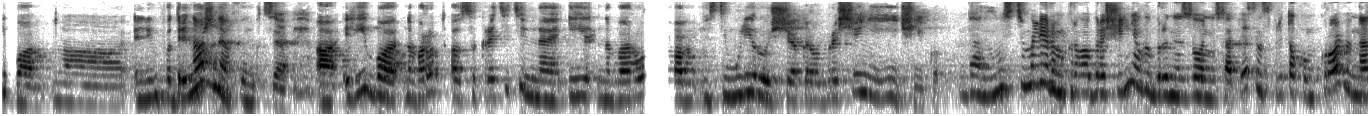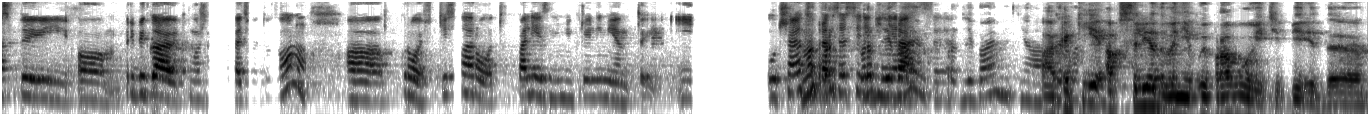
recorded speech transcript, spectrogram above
либо а, лимфодренажная функция, либо, наоборот, сократительная и, наоборот, стимулирующее кровообращение яичников. Да, мы стимулируем кровообращение в выбранной зоне, соответственно, с притоком крови у нас при, прибегают, можно сказать, в эту зону кровь, кислород, полезные микроэлементы и улучшаются Мы процессы продлеваем, регенерации. Продлеваем, а, а какие обследования вы проводите перед э,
